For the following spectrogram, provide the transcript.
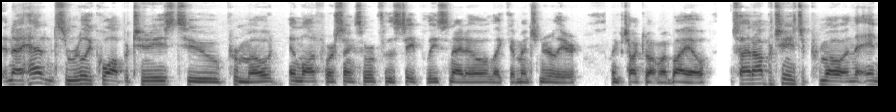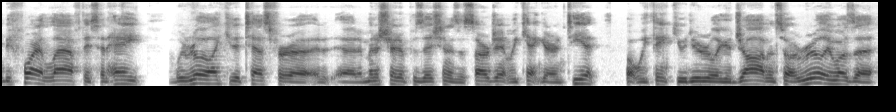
and I had some really cool opportunities to promote in law enforcement. So I worked for the state police in Idaho, like I mentioned earlier, like we talked about my bio. So I had opportunities to promote, and, the, and before I left, they said, "Hey, we really like you to test for a, an administrative position as a sergeant. We can't guarantee it, but we think you do a really good job." And so it really was a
